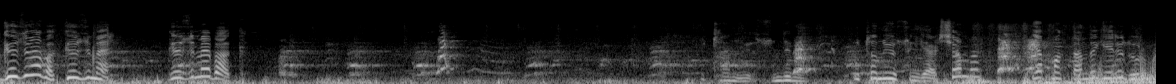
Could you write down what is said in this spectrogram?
Gözüme bak gözüme. Gözüme bak. Utanmıyorsun değil mi? Utanıyorsun gerçi ama yapmaktan da geri durma.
